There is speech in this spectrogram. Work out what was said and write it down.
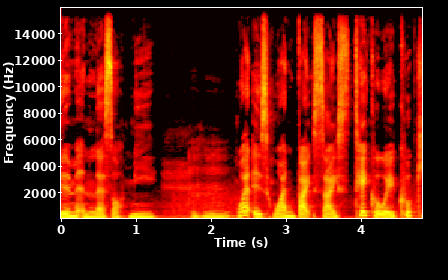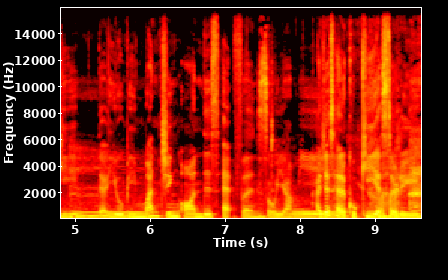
Him and less of me. Mm-hmm. What is one bite sized takeaway cookie that you'll be munching on this Advent? So yummy. I just had a cookie yesterday.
